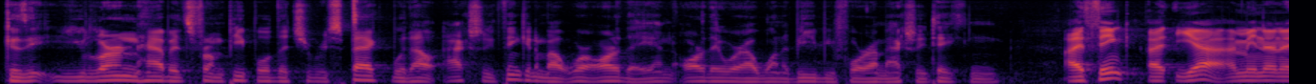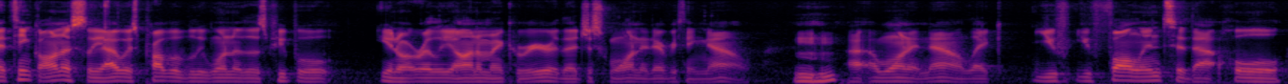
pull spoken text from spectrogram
Because you learn habits from people that you respect without actually thinking about where are they and are they where I want to be before I'm actually taking. I think, uh, yeah, I mean, and I think honestly, I was probably one of those people, you know, early on in my career that just wanted everything now. Mm-hmm. I, I want it now. Like you, you fall into that whole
